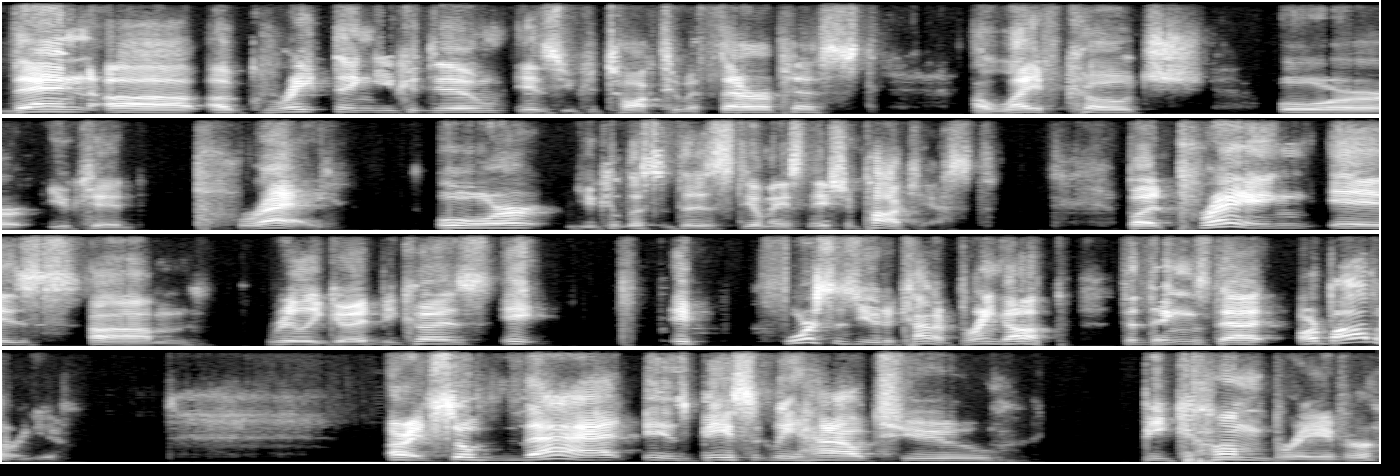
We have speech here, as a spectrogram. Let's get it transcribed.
then uh, a great thing you could do is you could talk to a therapist, a life coach, or you could pray, or you could listen to the Steel Mace Nation podcast. But praying is um, really good because it it forces you to kind of bring up the things that are bothering you. All right, so that is basically how to become braver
